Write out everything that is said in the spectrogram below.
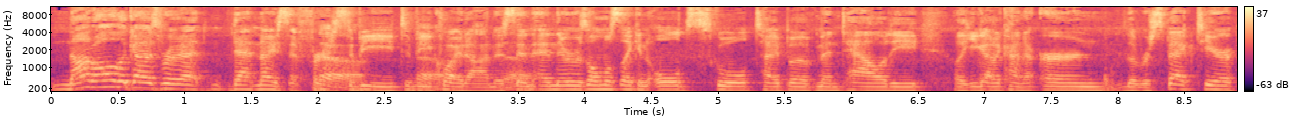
not all the guys were that, that nice at first, No, to be to be no, quite honest, no. and and there was almost like an old school type of mentality. Like you got to kind of earn the respect here.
